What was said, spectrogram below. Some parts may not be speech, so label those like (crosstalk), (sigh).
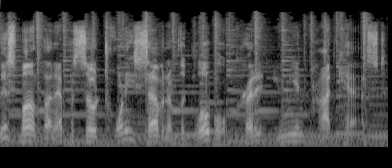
This month on episode 27 of the Global Credit Union Podcast.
